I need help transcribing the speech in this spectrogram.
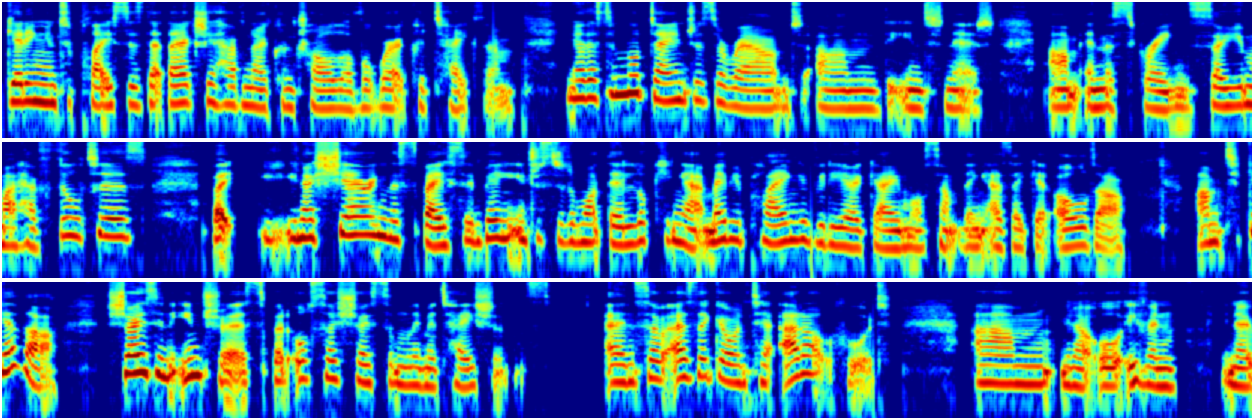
getting into places that they actually have no control over where it could take them. You know, there's some real dangers around um, the internet um, and the screens. So you might have filters, but, you know, sharing the space and being interested in what they're looking at, maybe playing a video game or something as they get older. Um, together shows an interest, but also shows some limitations. And so as they go into adulthood, um, you know, or even you know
